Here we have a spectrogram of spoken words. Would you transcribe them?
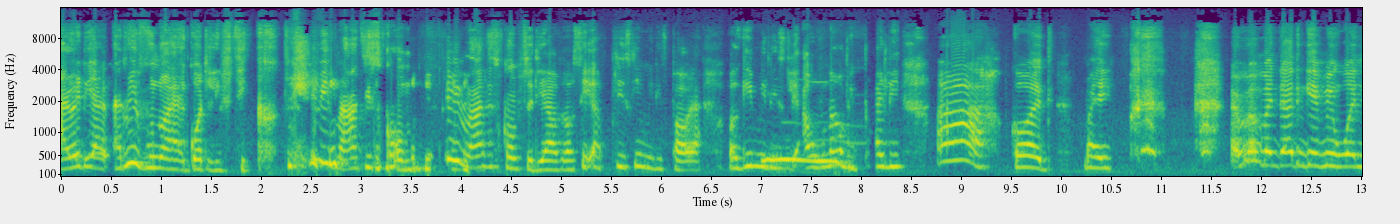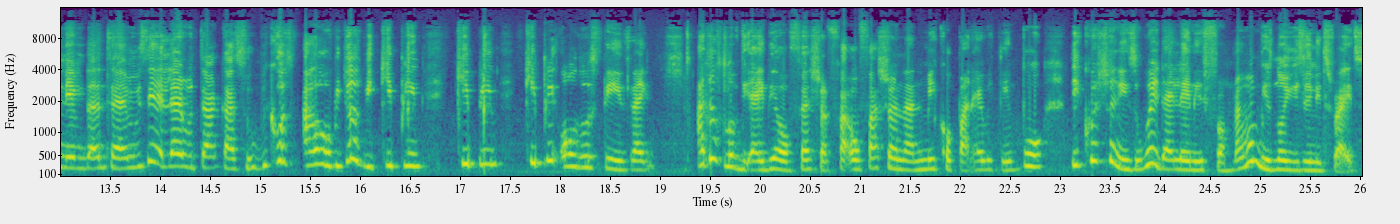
I already, I, I don't even know I got lipstick. Maybe my aunties come, maybe my aunties come to the house, I'll say, ah, please give me this powder or give me this. I will now be piling. Ah, God, my. I remember my dad gave me one name that time. He said Leruta Castle because I will be just be keeping, keeping, keeping all those things. Like I just love the idea of fashion, of fashion and makeup and everything. But the question is, where did I learn it from? My mom is not using it right.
